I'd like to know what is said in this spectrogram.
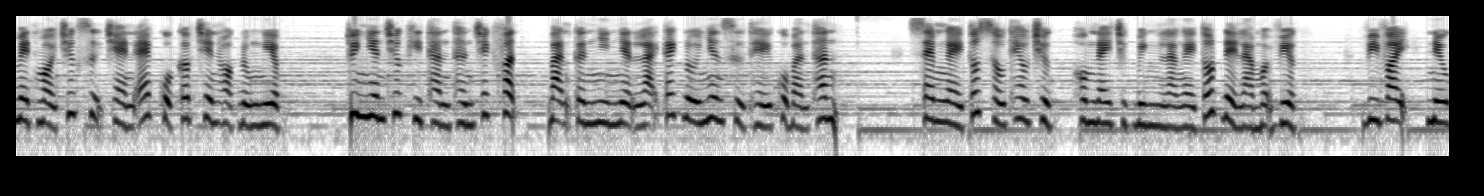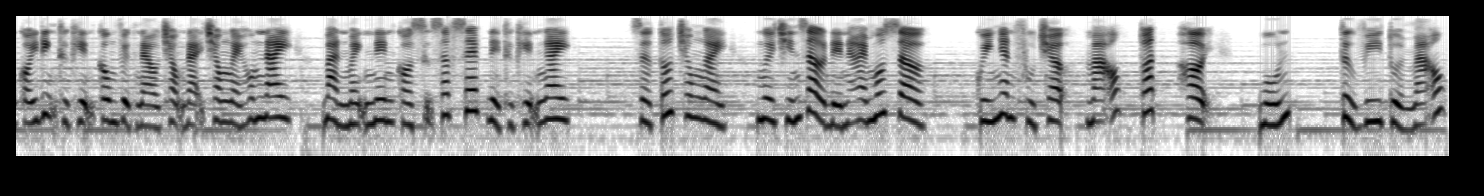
mệt mỏi trước sự chèn ép của cấp trên hoặc đồng nghiệp. Tuy nhiên trước khi than thân trách phận, bạn cần nhìn nhận lại cách đối nhân xử thế của bản thân. Xem ngày tốt xấu theo trực, hôm nay trực bình là ngày tốt để làm mọi việc. Vì vậy, nếu có ý định thực hiện công việc nào trọng đại trong ngày hôm nay, bản mệnh nên có sự sắp xếp để thực hiện ngay. Giờ tốt trong ngày, 19 giờ đến 21 giờ. Quý nhân phù trợ, Mão, Tuất, Hợi. 4. Tử vi tuổi Mão.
